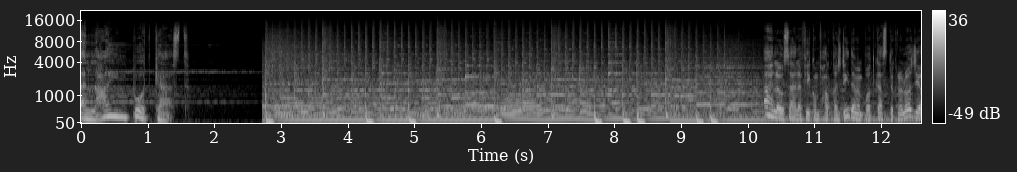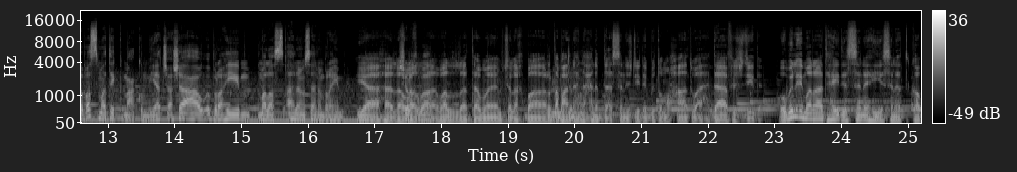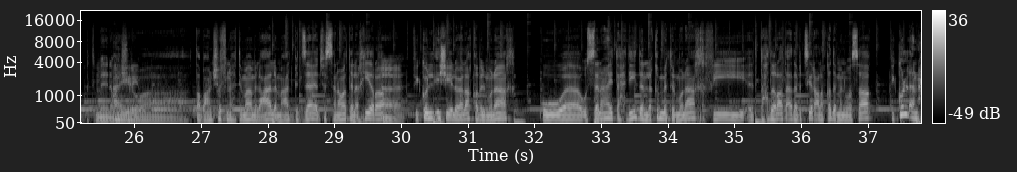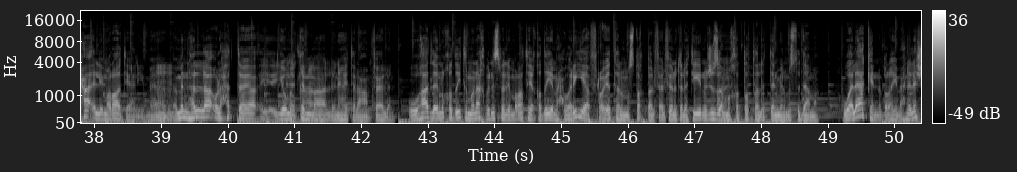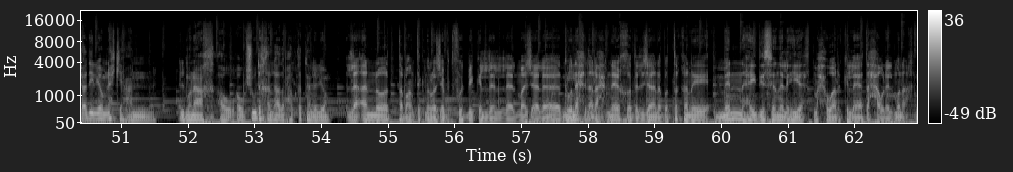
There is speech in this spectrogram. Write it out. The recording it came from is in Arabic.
العين بودكاست. أهلا وسهلا فيكم في حلقة جديدة من بودكاست تكنولوجيا بصمتك. معكم إياد شعشاعه وإبراهيم ملص. أهلا وسهلا إبراهيم. يا هلا شو والله؟ والله تمام. شو الأخبار؟ طبعا. نحن حنبدأ السنة الجديده بطموحات وأهداف جديدة. وبالإمارات هيدي السنة هي سنة كوب 28 أيوه. طبعا شفنا اهتمام العالم قاعد بتزايد في السنوات الأخيرة آه. في كل إشي له علاقة بالمناخ و- والسنة هاي تحديدا لقمة المناخ في التحضيرات قاعدة بتصير على قدم وساق في كل أنحاء الإمارات يعني مم. من هلأ ولحتى يوم نهاية القمة لنهاية العام فعلا وهذا لأنه قضية المناخ بالنسبة للإمارات هي قضية محورية في رؤيتها للمستقبل في 2030 وجزء. من خطتها للتنمية المستدامة ولكن إبراهيم إحنا ليش قاعدين اليوم نحكي عن المناخ أو أو شو دخل هذا بحلقتنا لليوم؟ لأنه طبعا التكنولوجيا بتفوت بكل ال- المجالات ونحن. رح ناخذ الجانب التقني من هيدي السنة اللي هي محور كلياتها حول المناخ. 100%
